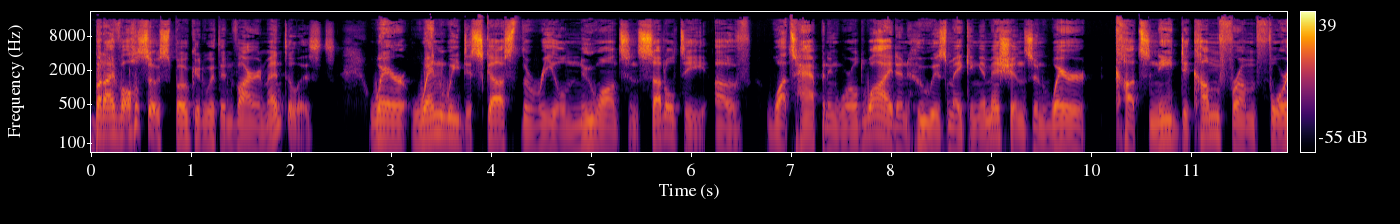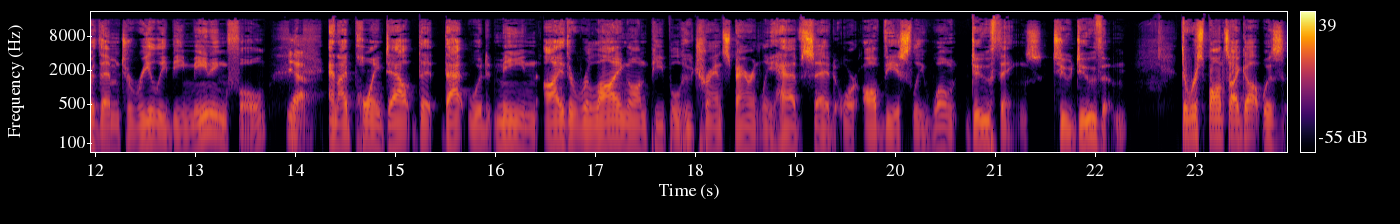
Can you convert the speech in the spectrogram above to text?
but I've also spoken with environmentalists where when we discuss the real nuance and subtlety of what's happening worldwide and who is making emissions and where cuts need to come from for them to really be meaningful, Yeah. and I point out that that would mean either relying on people who transparently have said or obviously won't do things to do them. The response I got was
